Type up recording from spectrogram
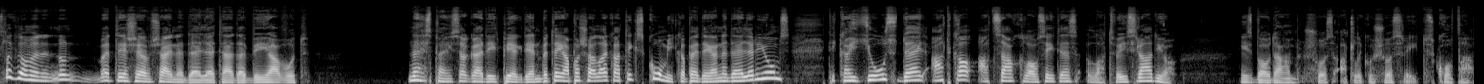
Sliktumi, nu, vai tiešām šai nedēļai tādai bija jābūt? Nespēju sagaidīt piekdienu, bet tajā pašā laikā tik skumji, ka pēdējā nedēļa ar jums tikai jūsu dēļ atkal atsāku klausīties Latvijas radio. Izbaudām šos atlikušos rītus kopā.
